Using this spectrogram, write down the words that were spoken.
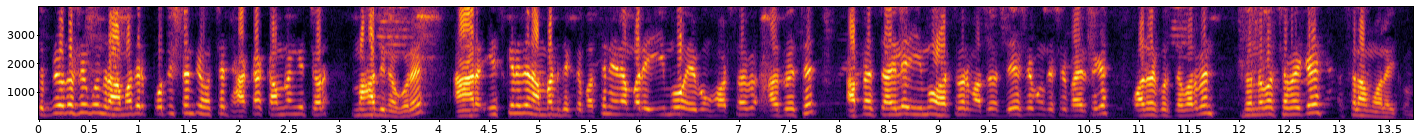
তো প্রিয় দর্শক বন্ধুরা, আমাদের প্রতিষ্ঠানটি হচ্ছে ঢাকা কামরাঙ্গীরচর মাহাদিনগরে। আর স্ক্রিনে যে নাম্বারটি দেখতে পাচ্ছেন, এই নাম্বারে ইমো এবং হোয়াটসঅ্যাপ রয়েছে। আপনার চাইলে ইমো, হোয়াটসঅ্যাপের মাধ্যমে দেশ এবং দেশের বাইরে থেকে অর্ডার করতে পারবেন। ধন্যবাদ সবাইকে। আসসালামু আলাইকুম।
